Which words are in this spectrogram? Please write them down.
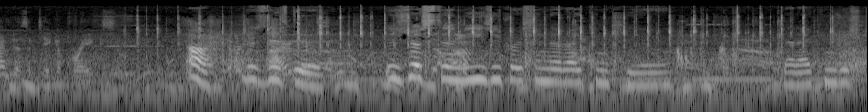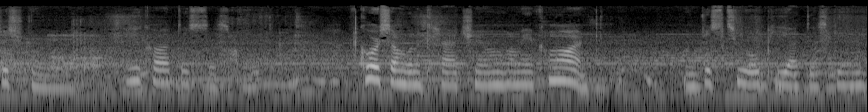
Crime doesn't take a break, so Oh, this is good. It's just an easy person that I can kill. That I can just destroy. You caught the suspect. Of course I'm gonna catch him. I mean, come on. I'm just too OP at this game.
